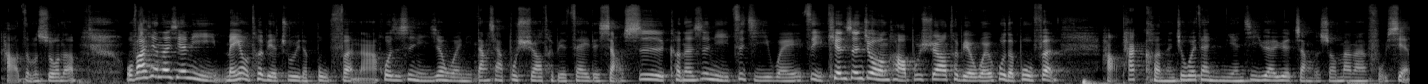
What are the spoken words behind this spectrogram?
好，怎么说呢？我发现那些你没有特别注意的部分啊，或者是你认为你当下不需要特别在意的小事，可能是你自己以为自己天生就很好，不需要特别维护的部分，好，它可能就会在你年纪越来越长的时候慢慢浮现。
